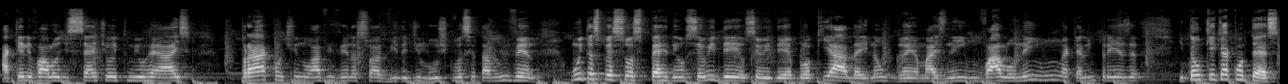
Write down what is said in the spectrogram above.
aquele valor de 7, 8 mil reais para continuar vivendo a sua vida de luxo que você estava vivendo. Muitas pessoas perdem o seu ID, o seu ID é bloqueado e não ganha mais nenhum valor nenhum naquela empresa. Então o que que acontece?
